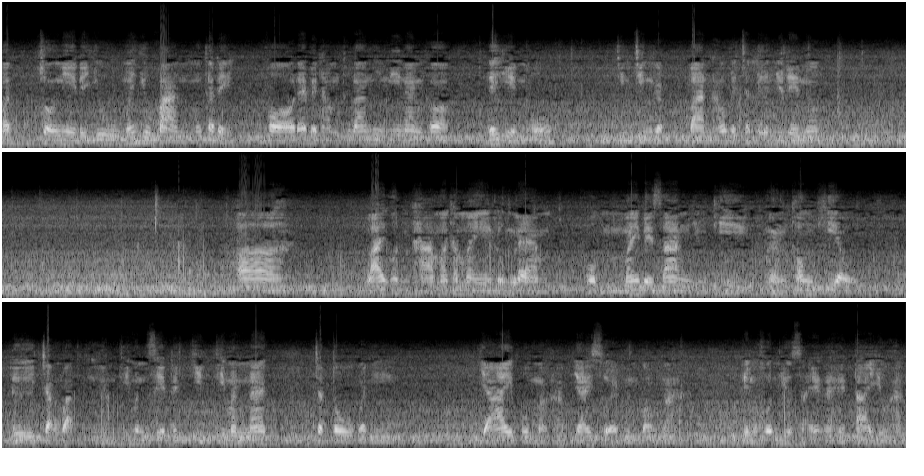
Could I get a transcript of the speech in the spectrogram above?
มาช่วงนี้ได้อยู่ไม่อยู่บ้านมันก็ได้พอได้ไปทำธุระนู่นนี่นั่นก็ได้เห็นโอ้ จริง ๆ กับบ้านเขาก็เจริญอยู่เด่นเนาะอ่าหลายคนถามว่าทำไมโรงแรม ผมไม่ไปสร้างอยู่ที่เมืองท่องเที่ยว หรือจังหวัดอื่นที่มันเศรษฐกิจที่มันน่าจะโตกว่านี้ ย้ายผมอะครับ ย้ายสวยผมบอกมา เป็นคนอยู่ใสก็ให้ตายอยู่หัน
